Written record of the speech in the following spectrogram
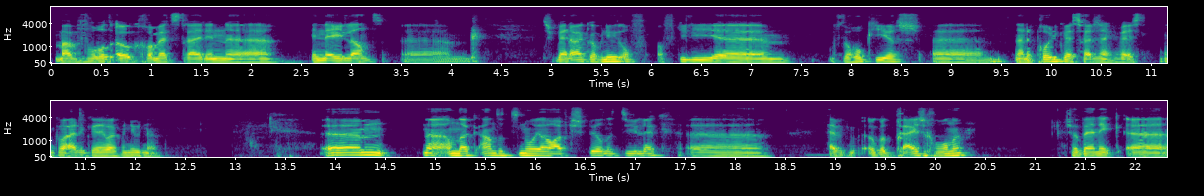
maar bijvoorbeeld ook gewoon wedstrijden in, in Nederland. Ehm, dus ik ben eigenlijk ook benieuwd of, of jullie of de hockeyers uh, naar de Pro League wedstrijden zijn geweest. Daar ben ik wel eigenlijk heel erg benieuwd naar. Nou, omdat ik een aantal toernooien al heb gespeeld natuurlijk, uh, heb ik ook wat prijzen gewonnen. Zo ben ik uh,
